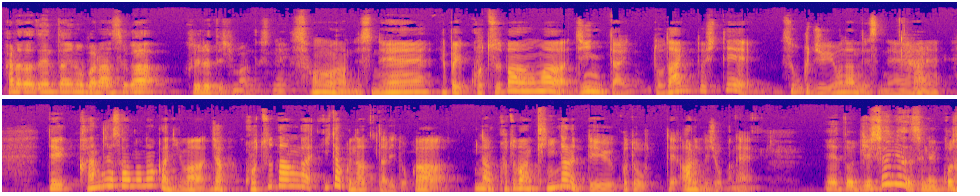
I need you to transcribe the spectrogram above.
体全体のバランスが崩れてしまうんですね。そうなんですね。やっぱり骨盤は人体の土台としてすごく重要なんですね。はいで、患者さんの中には、じゃあ骨盤が痛くなったりとか、な骨盤気になるっていうことってあるんでしょうかね？えっ、と、実際にはですね、骨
